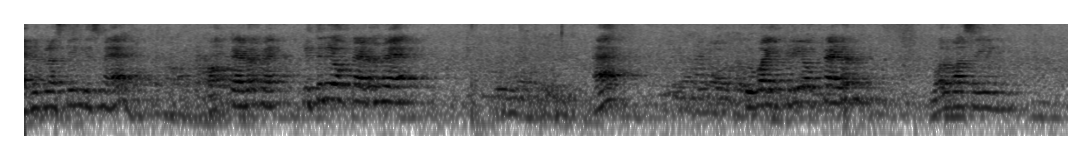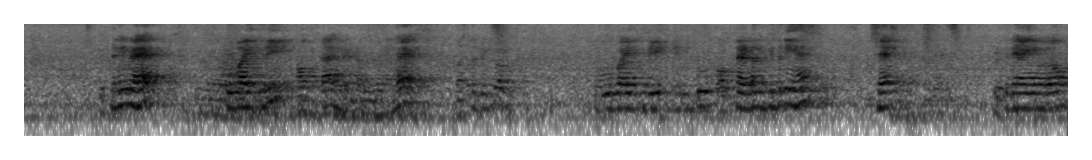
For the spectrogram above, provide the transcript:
एपी प्लस तीन किसमें है? ऑक्टाइडल में। कितनी ऑक्टाइडल में है? हैं? टू बाई थ्री ऑक्टाइडल बोलो बात सही है। कितनी में है? टू बाई थ्री ऑक्टाइडल में है। बस तो देखो two by three into octahedral कितनी है? छ कितनी आएगी बताओ?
